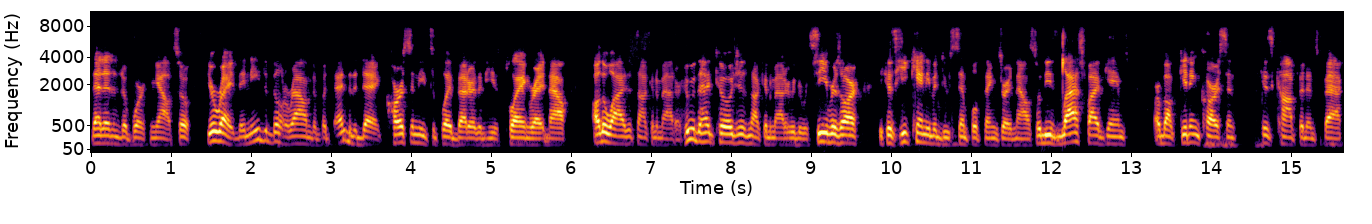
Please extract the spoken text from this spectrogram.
that ended up working out. So you're right. They need to build around him. But at the end of the day, Carson needs to play better than he's playing right now. Otherwise, it's not going to matter who the head coach is, not going to matter who the receivers are, because he can't even do simple things right now. So these last five games are about getting Carson his confidence back.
